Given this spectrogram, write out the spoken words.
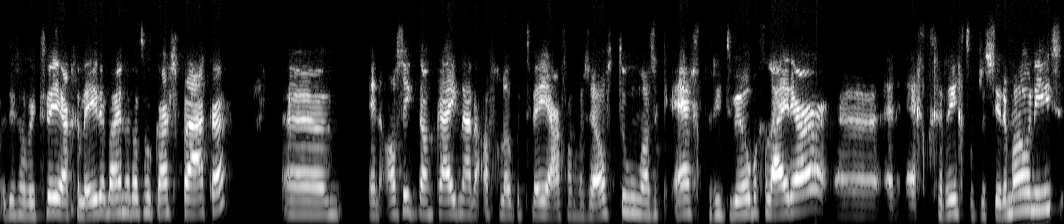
het is alweer twee jaar geleden bijna dat we elkaar spraken. Um, en als ik dan kijk naar de afgelopen twee jaar van mezelf, toen was ik echt ritueelbegeleider en echt gericht op de ceremonies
